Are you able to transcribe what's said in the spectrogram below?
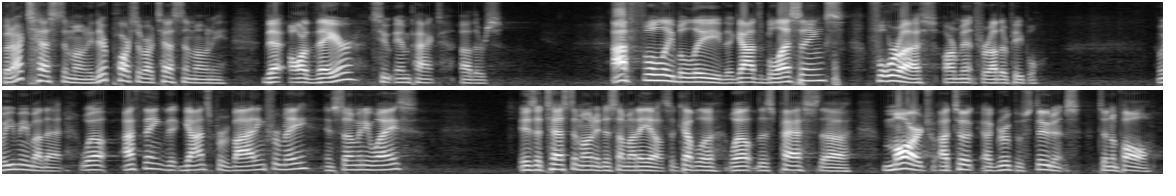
But our testimony, there are parts of our testimony that are there to impact others. I fully believe that God's blessings for us are meant for other people. What do you mean by that? Well, I think that God's providing for me in so many ways is a testimony to somebody else. A couple of, well, this past uh, March, I took a group of students to Nepal.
